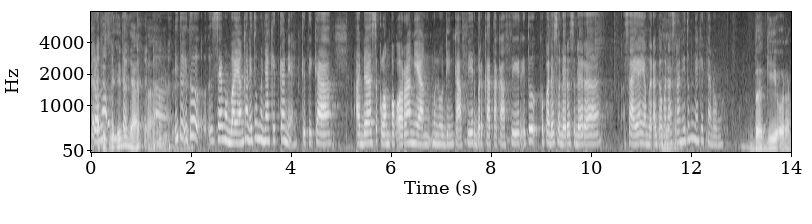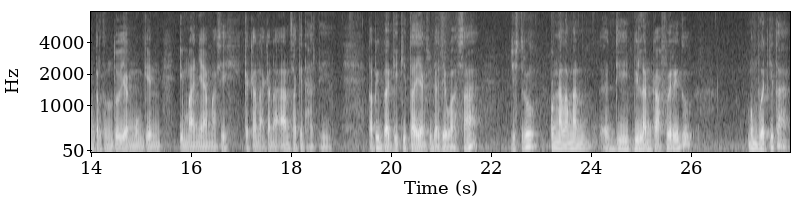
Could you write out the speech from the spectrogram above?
Romo, Justru ini nyata. Uh, gitu. itu itu saya membayangkan itu menyakitkan ya ketika ada sekelompok orang yang menuding kafir berkata kafir itu kepada saudara-saudara saya yang beragama Iya. Nasrani itu menyakitkan Romo. Bagi orang tertentu yang mungkin imannya masih kekanak-kanakan sakit hati. Tapi bagi kita yang sudah dewasa, justru pengalaman eh, dibilang kafir itu membuat kita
